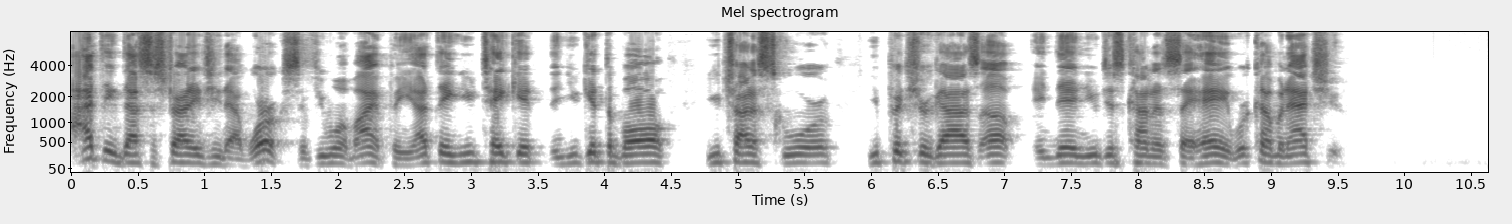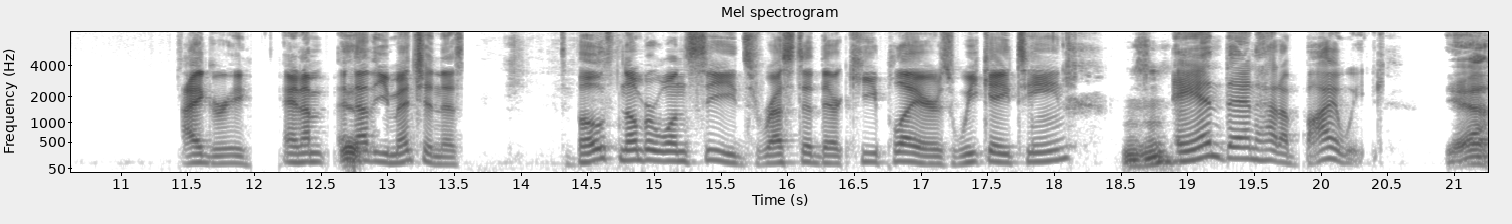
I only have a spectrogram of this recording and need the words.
I think that's a strategy that works, if you want my opinion. I think you take it and you get the ball, you try to score, you put your guys up, and then you just kind of say, hey, we're coming at you. I agree. And I'm and now that you mention this, both number one seeds rested their key players week 18 Mm-hmm. and then had a bye week. Yeah.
